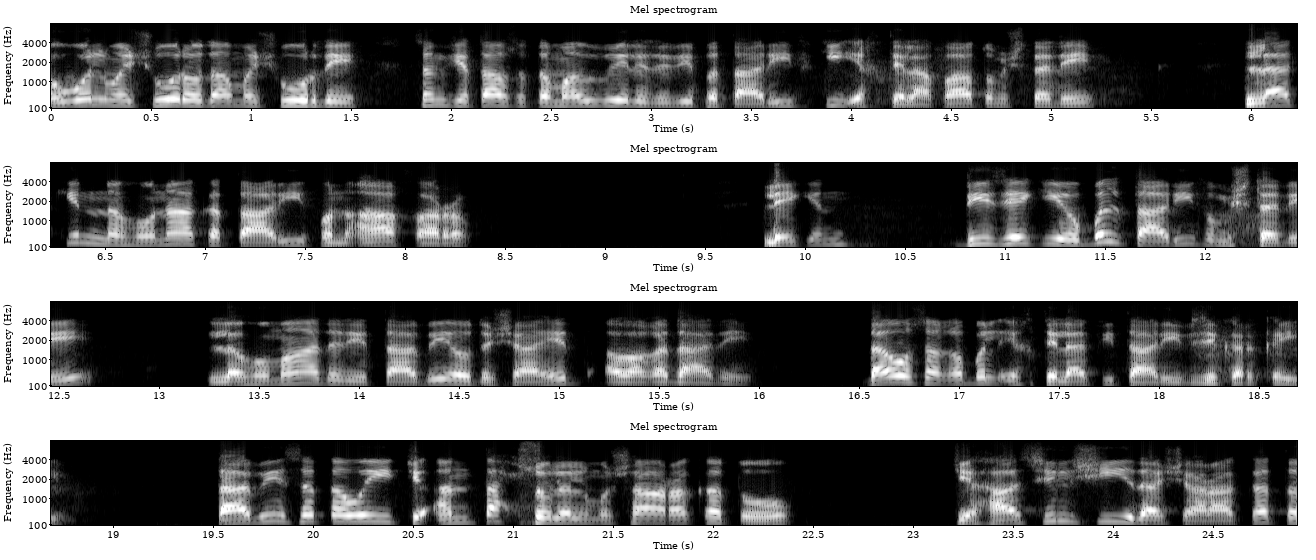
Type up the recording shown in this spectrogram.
اول مشهور او دا مشهور دي څنګه چې تاسو ته ما ویل د دې په تعریف کې اختلافات هم شته دي لكن هناك تعریف آخر لیکن دې ځکه یو بل تعریف مشته دی لهما د تابع او د شاهد او هغه دا دی دا اوس هغه بل اختلافي تعریف ذکر کړي تابع ستوي چې ان تحصل المشارکه چې حاصل شي دا شراکت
